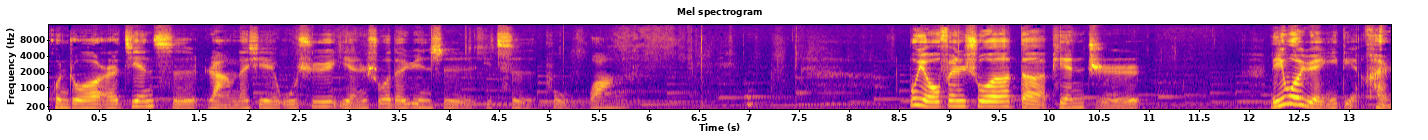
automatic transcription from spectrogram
浑浊而坚持，让那些无需言说的韵事一次曝光。不由分说的偏执，离我远一点，很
